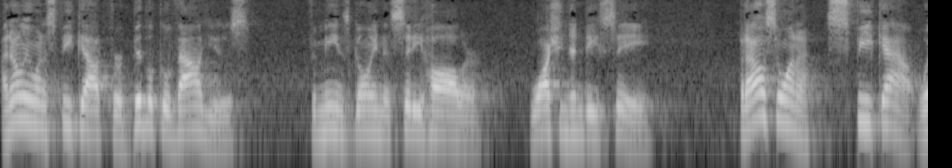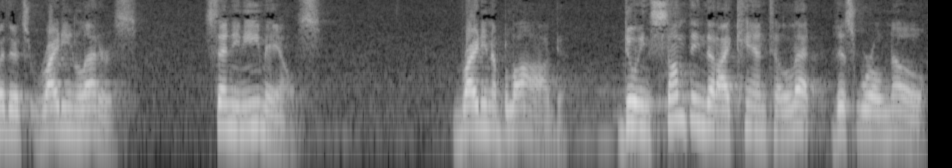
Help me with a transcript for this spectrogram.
I don't only want to speak out for biblical values, if it means going to City Hall or Washington, D.C., but I also want to speak out, whether it's writing letters, sending emails, writing a blog, doing something that I can to let this world know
